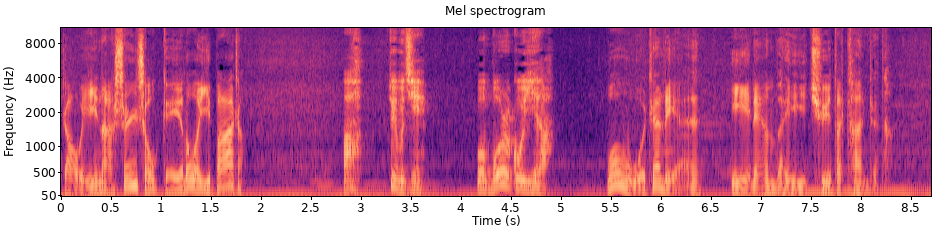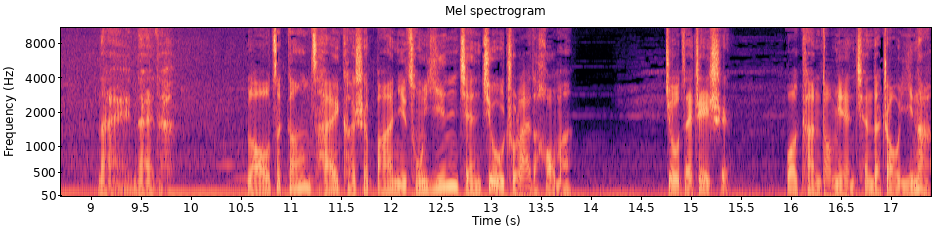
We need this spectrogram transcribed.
赵一娜伸手给了我一巴掌，啊，对不起，我不是故意的。我捂着脸，一脸委屈地看着他。奶奶的，老子刚才可是把你从阴间救出来的，好吗？就在这时，我看到面前的赵一娜，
